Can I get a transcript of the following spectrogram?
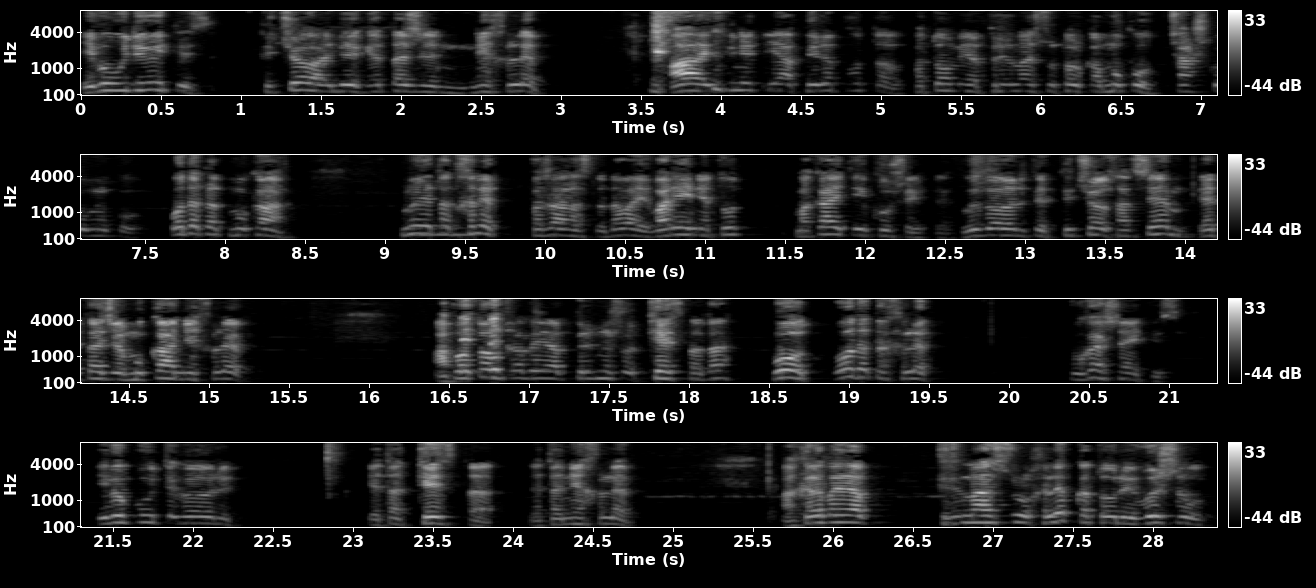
И вы удивитесь, ты что, Альбек, это же не хлеб. А, извините, я перепутал. Потом я приношу только муку, чашку муку. Вот этот мука. Ну, этот хлеб, пожалуйста, давай, варенье тут, макайте и кушайте. Вы говорите, ты что, совсем? Это же мука, не хлеб. А потом, когда я приношу тесто, да, вот, вот это хлеб. Угощайтесь. И вы будете говорить, это тесто, это не хлеб. А когда я приношу хлеб, который вышел,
